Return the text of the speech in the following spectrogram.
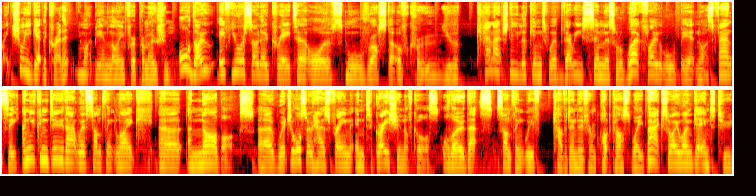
make sure you get the credit. You might be in line for a promotion. Although, if you're a solo creator or a small roster of crew, you can actually look into a very similar sort of workflow, albeit not as fancy. And you can do that with something like uh, a Narbox, uh, which also has frame integration, of course, although that's something we've covered in a different podcast way back, so I won't get into too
